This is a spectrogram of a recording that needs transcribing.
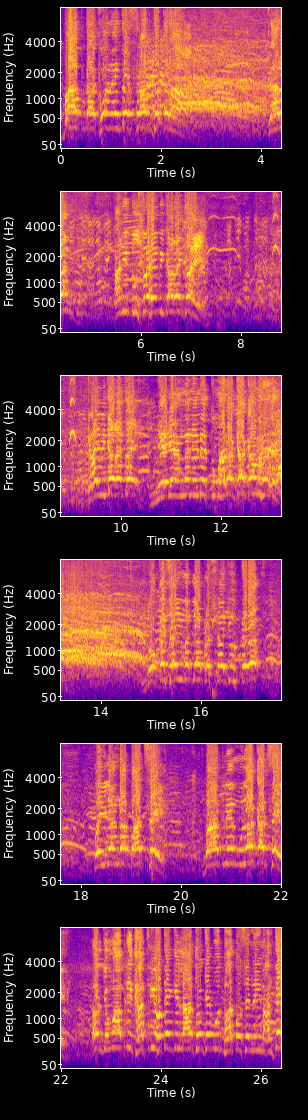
बाप दाखवा नाही तर श्राद्ध करा. कारण आणि दुसरं हे विचारायचं आहे. काय विचारायचं आहे? मेरे अंगणे में तुम्हारा क्या काम है? लोकशाही मधल्या प्रश्नाची उत्तर पहिल्यांदा बात से बाद में मुलाकात से और जेव्हा आपली खात्री होते की लातों के बूथ भातों से नहीं मानते,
